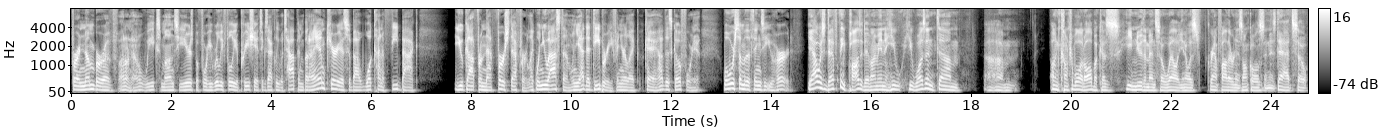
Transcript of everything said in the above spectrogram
for a number of I don't know weeks, months, years before he really fully appreciates exactly what's happened. But I am curious about what kind of feedback you got from that first effort. Like when you asked him, when you had that debrief, and you're like, okay, how'd this go for you? What were some of the things that you heard? Yeah, it was definitely positive. I mean, he he wasn't um, um, uncomfortable at all because he knew the men so well. You know, his grandfather and his uncles and his dad. So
